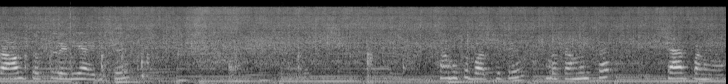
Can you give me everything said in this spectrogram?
ரால் தொக்கு ரெடி ஆயிடுச்சு. சமைச்சு பார்த்துட்டு உங்கள் கமெண்ட்ஸை ஷேர் பண்ணுங்கள்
